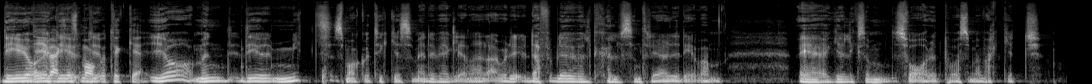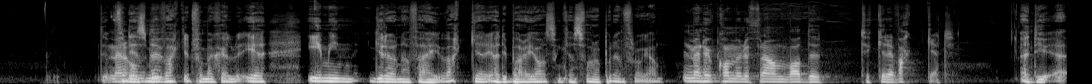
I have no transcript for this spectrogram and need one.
det är ju, det är verkligen det, smak och tycke. Ja, men det är ju mitt smak och tycke som är det vägledande där. Och det, därför blev jag väldigt självcentrerad i det. Va? Jag äger liksom svaret på vad som är vackert. Men för det som du... är vackert för mig själv. Är, är min gröna färg vacker? Ja, det är bara jag som kan svara på den frågan. Men hur kommer du fram vad du tycker är vackert? Det är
